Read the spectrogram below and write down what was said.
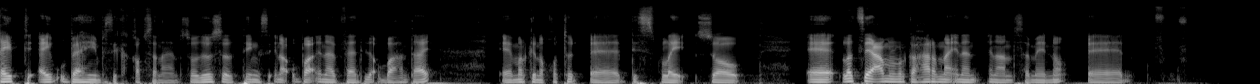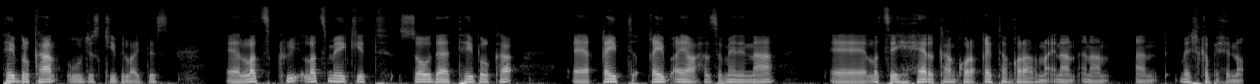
qeybti ay u baahan yihiin basi ka qabsanayaan so those are the things inaad fahantida u baahan tahay uh, markay noqoto display. So let's say camal marka waxaan rabnaa inaan inaan sameyno tablekan we'll just keep it like this. Let's let's make it so that tableka qeybt qeyb ayaan waxaan sameynaynaa let's say heerkan kore qeybtan kore rabnaa inaan inaan aan meesha ka bixino.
